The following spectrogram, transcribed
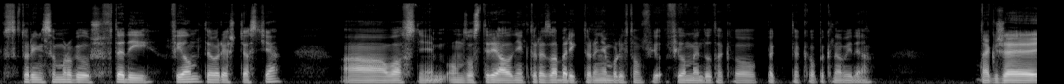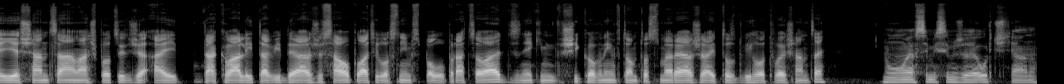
s ktorým som robil už vtedy film Teória šťastia a vlastne on zostrial niektoré zábery, ktoré neboli v tom filme do takého, pek, takého pekného videa. Takže je šanca, máš pocit, že aj tá kvalita videa, že sa oplatilo s ním spolupracovať, s niekým šikovným v tomto smere a že aj to zdvihlo tvoje šance? No, ja si myslím, že určite áno.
